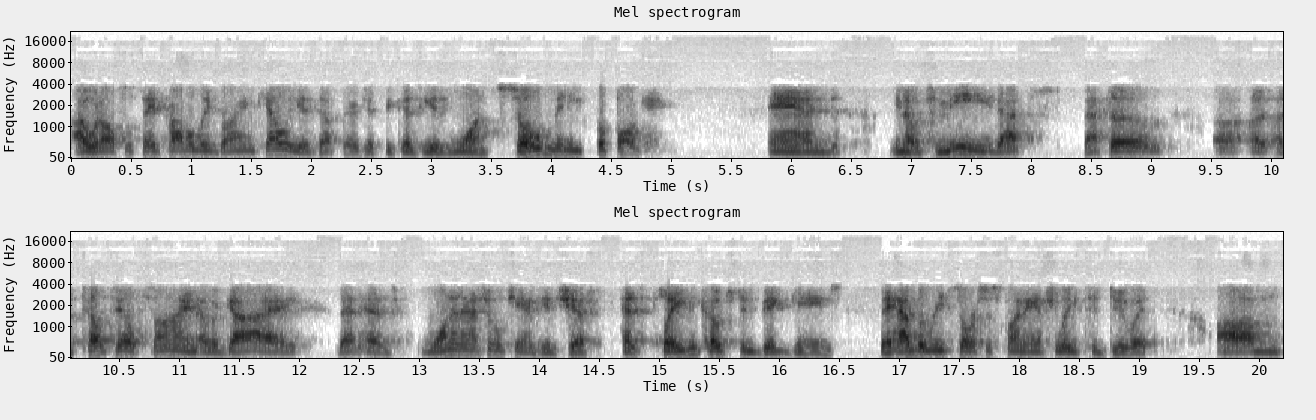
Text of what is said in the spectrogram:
I would also say probably Brian Kelly is up there just because he has won so many football games. And, you know, to me, that's, that's a, a, a telltale sign of a guy that has won a national championship, has played and coached in big games, they have the resources financially to do it. Um,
